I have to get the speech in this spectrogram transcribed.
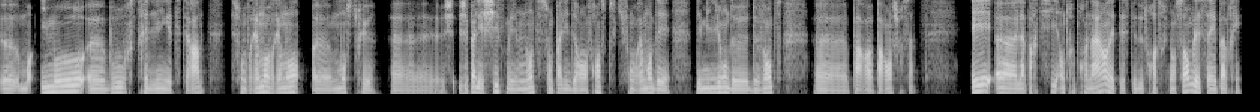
Euh, IMO, bourse, trading, etc. Ils sont vraiment vraiment monstrueux. J'ai pas les chiffres, mais je me demande s'ils sont pas leaders en France parce qu'ils font vraiment des, des millions de, de ventes par par an sur ça. Et la partie entrepreneuriat, on a testé deux trois trucs ensemble et ça n'avait pas pris.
